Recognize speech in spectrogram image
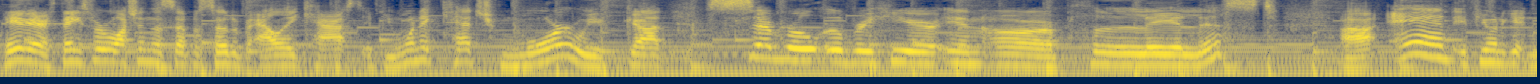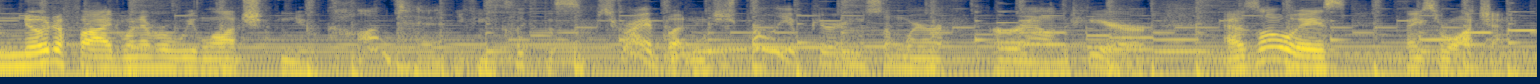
Hey there, thanks for watching this episode of A11ycast. If you want to catch more, we've got several over here in our playlist. Uh, and if you want to get notified whenever we launch new content, you can click the subscribe button, which is probably appearing somewhere around here. As always, thanks for watching.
